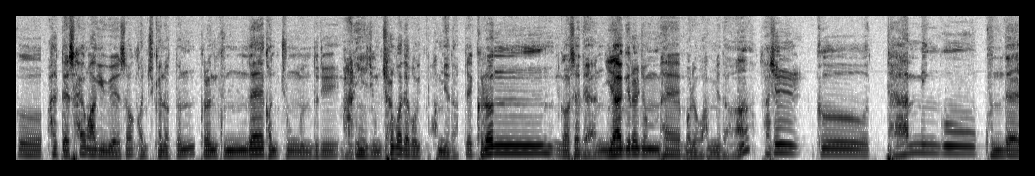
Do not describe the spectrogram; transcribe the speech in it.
그 할 때 사용하기 위해서 건축해 놓던 그런 군대 건축물들이 많이 지금 철거되고 있- 합니다. 그런 것에 대한 이야기를 좀 해보려고 합니다. 사실 그 대한민국 군대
